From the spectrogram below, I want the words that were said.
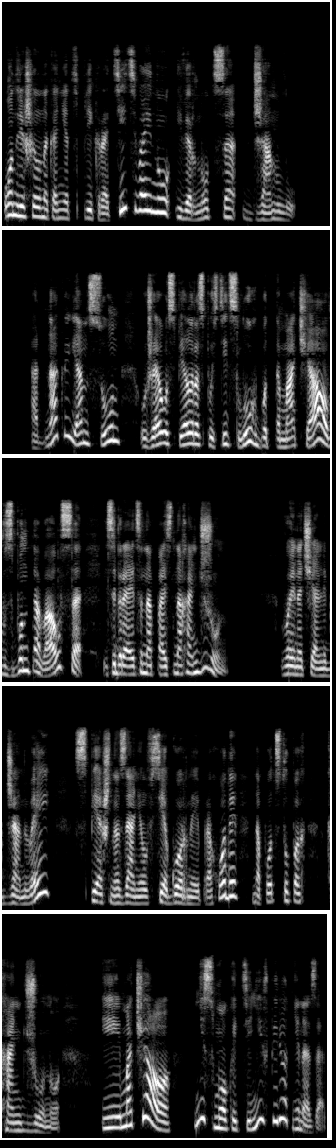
он решил, наконец, прекратить войну и вернуться к Джанлу. Однако Ян Сун уже успел распустить слух, будто Ма Чао взбунтовался и собирается напасть на Ханчжун. Военачальник Джан Вэй спешно занял все горные проходы на подступах к Ханчжуну, и Мачао не смог идти ни вперед, ни назад.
